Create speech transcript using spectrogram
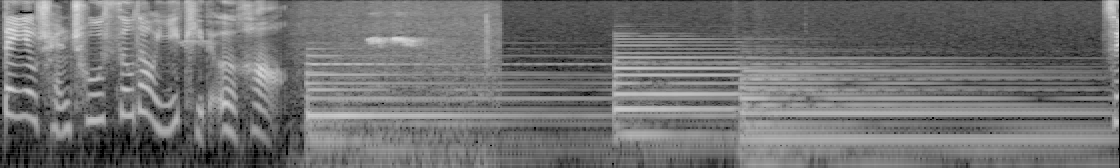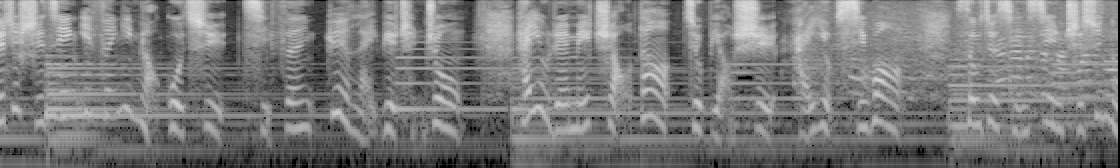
但又传出搜到遗体的噩耗。随着时间一分一秒过去，气氛越来越沉重。还有人没找到，就表示还有希望。搜救前线持续努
